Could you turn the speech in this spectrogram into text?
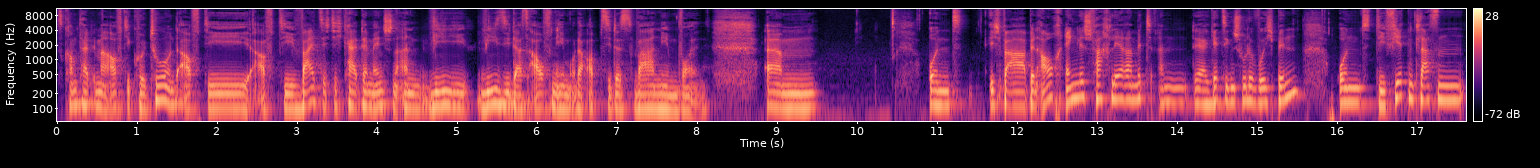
Es kommt halt immer auf die Kultur und auf die, auf die Weitsichtigkeit der Menschen an, wie, wie sie das aufnehmen oder ob sie das wahrnehmen wollen. Ähm, und ich war, bin auch Englisch-Fachlehrer mit an der jetzigen Schule, wo ich bin. Und die vierten Klassen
